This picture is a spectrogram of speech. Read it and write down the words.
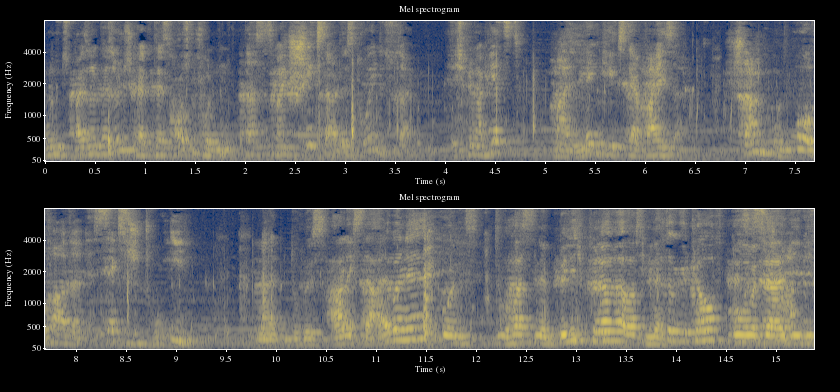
und bei so einem Persönlichkeitstest rausgefunden, dass es mein Schicksal ist, Druide zu sein. Ich bin ab jetzt mal Lenkix der Weise, Stamm- und Urvater des sächsischen Druiden. Nein, du bist Alex der Alberne und du hast eine Billigplörre aus dem Netto gekauft, wo da die, die,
